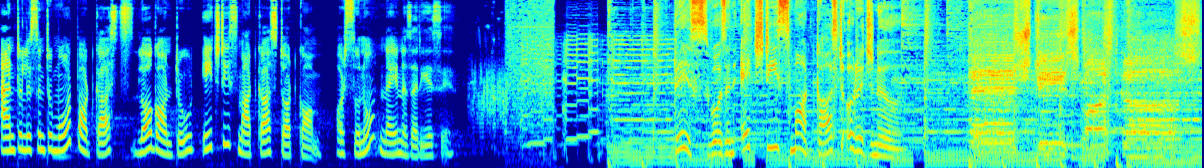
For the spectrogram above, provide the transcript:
And to listen to more podcasts, log on to htsmartcast.com और सुनो नए नजरिए से This was an HT Smartcast original. HT Smartcast.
